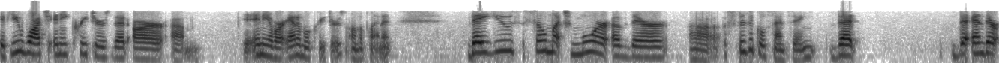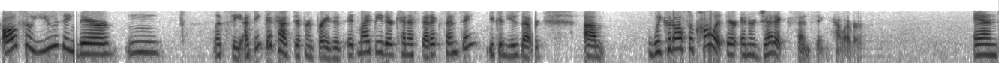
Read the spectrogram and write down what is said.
if you watch any creatures that are um, any of our animal creatures on the planet, they use so much more of their uh, physical sensing that, the, and they're also using their mm, let's see, I think this has different phrases. It might be their kinesthetic sensing. You could use that word. Um, we could also call it their energetic sensing, however. And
